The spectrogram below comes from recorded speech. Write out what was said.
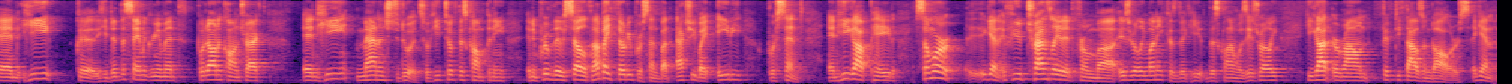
And he, he did the same agreement, put on a contract, and he managed to do it. So he took this company and improved their sales, not by 30%, but actually by 80%. And he got paid somewhere, again, if you translate it from uh, Israeli money, because this client was Israeli, he got around $50,000. Again,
